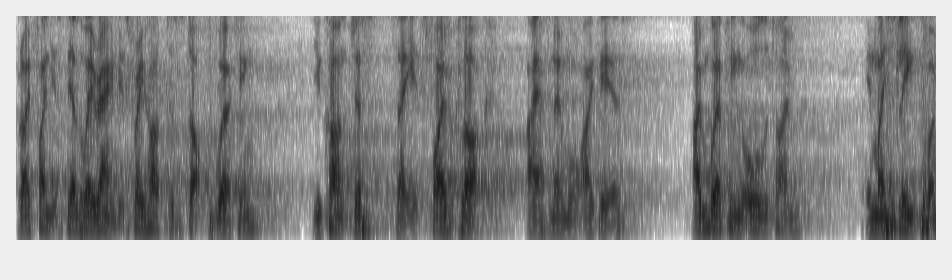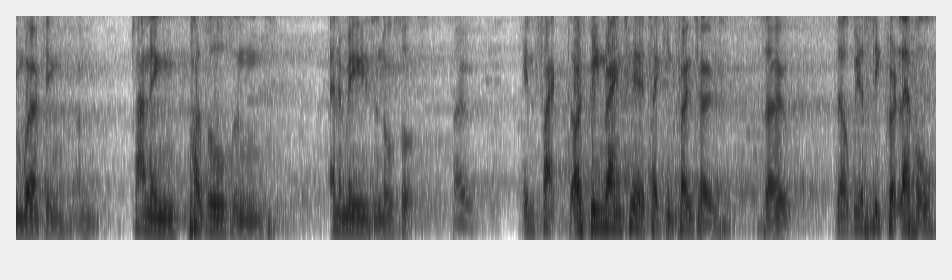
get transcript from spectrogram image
But I find it's the other way around. It's very hard to stop working. You can't just say it's five o'clock, I have no more ideas. I'm working all the time. In my sleep, I'm working. I'm planning puzzles and enemies and all sorts. So, in fact, I've been round here taking photos. So there'll be a secret level,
